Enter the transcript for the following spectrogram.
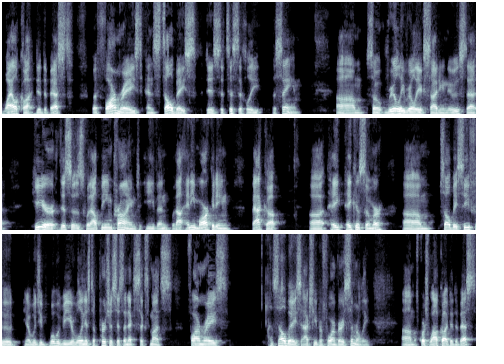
wild caught did the best, but farm raised and cell based did statistically the same. Um, so really, really exciting news that here this is without being primed, even without any marketing backup. Uh, hey, hey, consumer, um, cell-based seafood. You know, would you what would be your willingness to purchase this the next six months? Farm raised and cell-based actually perform very similarly. Um, of course, wild caught did the best,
